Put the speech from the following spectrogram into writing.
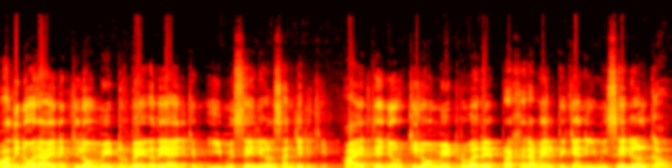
പതിനോരായിരം കിലോമീറ്റർ വേഗതയായിരിക്കും ഈ മിസൈലുകൾ സഞ്ചരിക്കുക. ആയിരത്തി അഞ്ഞൂറ് കിലോമീറ്റർ വരെ പ്രഹരമേൽപ്പിക്കാൻ ഈ മിസൈലുകൾക്കാവും.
